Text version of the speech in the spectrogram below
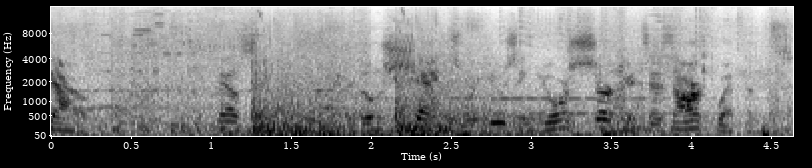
down. Those shanks were using your circuits as arc weapons.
